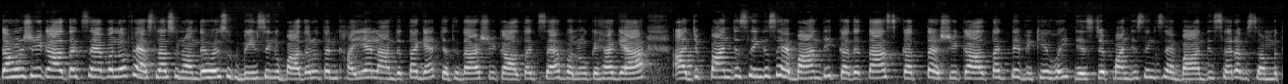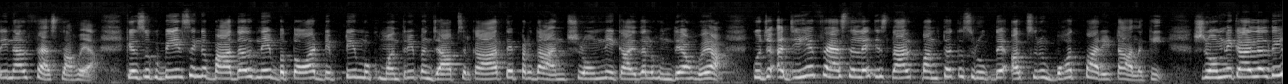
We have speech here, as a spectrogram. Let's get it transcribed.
ਤਾਂ ਹੁਣ ਸ਼੍ਰੀ ਅਕਾਲ ਤਖਤ ਸਾਹਿਬ ਵੱਲੋਂ ਫੈਸਲਾ ਸੁਣਾਉਂਦੇ ਹੋਏ ਸੁਖਬੀਰ ਸਿੰਘ ਸਿੰਘ ਬਾਦਲ ਨੂੰ ਤਨਖਾਹੀਆ ਐਲਾਨ ਦਿੱਤਾ ਗਿਆ। ਜਥੇਦਾਰ ਸ਼੍ਰੀ ਅਕਾਲ ਤਖਤ ਸਾਹਿਬ ਵੱਲੋਂ ਕਿਹਾ ਗਿਆ, ਅੱਜ ਪੰਜ ਸਿੰਘ ਸਹਿਬਾਨ ਦੀ ਕਦਰਤਾ ਸਕੱਤਰ ਸ਼੍ਰੀ ਅਕਾਲ ਤਖਤ ਦੇ ਵਿਖੇ ਹੋਈ, ਜਿਸ 'ਚ ਪੰਜ ਸਿੰਘ ਸਹਿਬਾਨ ਦੀ ਸਰਬ ਸੰਮਤੀ ਨਾਲ ਫੈਸਲਾ ਹੋਇਆ। ਕਿ ਸੁਖਬੀਰ ਸਿੰਘ ਬਾਦਲ ਨੇ ਬਤੌਰ ਡਿਪਟੀ ਮੁੱਖ ਮੰਤਰੀ ਪੰਜਾਬ ਸਰਕਾਰ ਤੇ ਪ੍ਰਧਾਨ ਸ਼੍ਰੋਮਣੀ ਅਕਾਲੀ ਦਲ ਹੁੰਦਿਆਂ ਹੋਇਆ ਕੁਝ ਅਜਿਹੇ ਫੈਸਲੇ ਜਿਸ ਨਾਲ ਪੰਥਕ ਸਰੂਪ ਦੇ ਅਕਸ ਨੂੰ ਬਹੁਤ ਭਾਰੀ ਢਾਹ ਲੱਗੀ। ਸ਼੍ਰੋਮਣੀ ਅਕਾਲੀ ਦਲ ਦੀ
